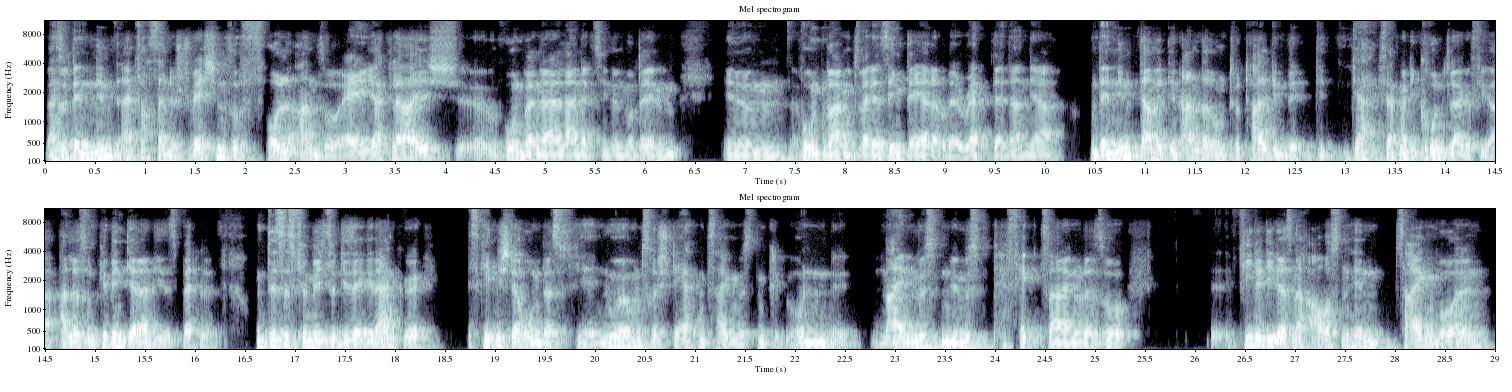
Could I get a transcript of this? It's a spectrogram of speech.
Also der nimmt einfach seine Schwächen so voll an, so, ey, ja klar, ich äh, wohne bei einer alleinerziehenden Mutter im in einem Wohnwagen und so weiter, singt er ja oder rappt er dann ja. Und er nimmt damit den anderen total den, die, ja, ich sag mal, die Grundlage für alles und gewinnt ja dann dieses Battle. Und das ist für mich so dieser Gedanke, es geht nicht darum, dass wir nur unsere Stärken zeigen müssten und nein müssten, wir müssten perfekt sein oder so. Viele, die das nach außen hin zeigen wollen,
